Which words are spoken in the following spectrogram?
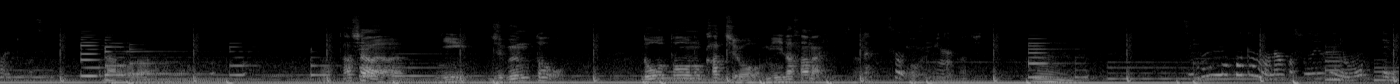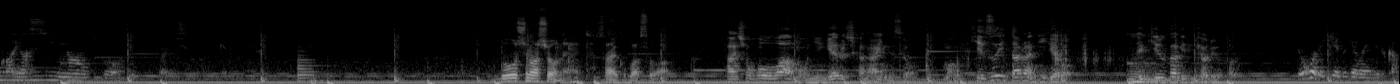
ある気がします。なるほど。他者に自分と同等の価値を見出さないそうですね。こうん。自分のこともなんかそういう風に思ってるか怪しいなとは思ったりしますけどね。どうしましょうね、サイコパスは。対処法はもう逃げるしかないんですよ。もう気づいたら逃げろ。できる限り距離を取る。どこで気づけばいいんですか？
